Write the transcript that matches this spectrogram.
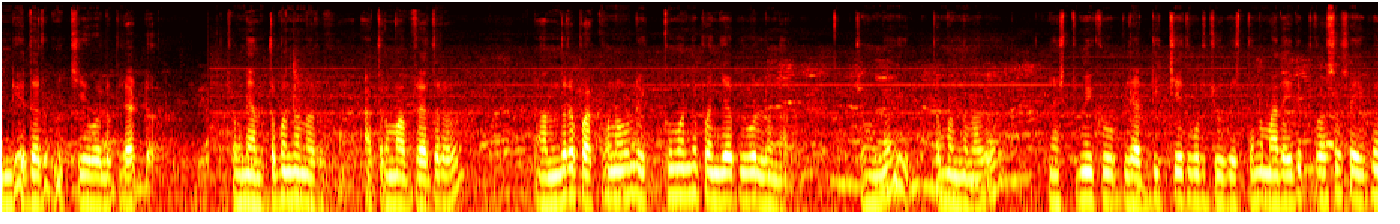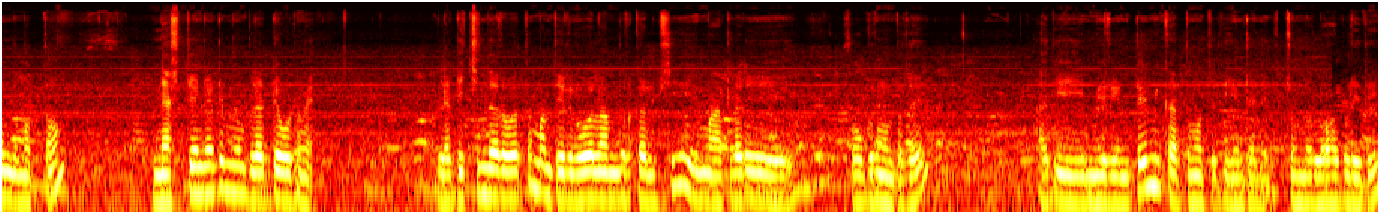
ఇండియా తరపు ఇచ్చేవాళ్ళు బ్లడ్. చూడండి ఎంతమంది ఉన్నారు. అతను మా బ్రదరు. అందరూ పక్కన వాళ్ళు ఎక్కువ మంది పంజాబీ వాళ్ళు ఉన్నారు. చూడండి ఎంతమంది ఉన్నారు. నెక్స్ట్ మీకు బ్లడ్ ఇచ్చేది కూడా చూపిస్తాను. మాదైతే ప్రాసెస్ అయిపోయింది మొత్తం. నెక్స్ట్ ఏంటంటే మేము బ్లడ్ ఇవ్వడమే. బ్లడ్ ఇచ్చిన తర్వాత మన తెలుగు వాళ్ళందరూ కలిసి మాట్లాడే ప్రోగ్రామ్ ఉంటుంది. అది మీరు వింటే మీకు అర్థమవుతుంది ఏంటనేది. చూడండి లోపల ఇది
